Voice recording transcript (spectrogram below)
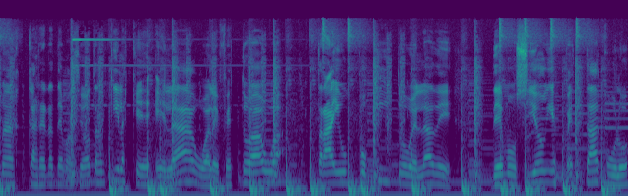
unas carreras demasiado tranquilas que el agua, el efecto agua, trae un poquito, ¿verdad? De, emoción y espectáculo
